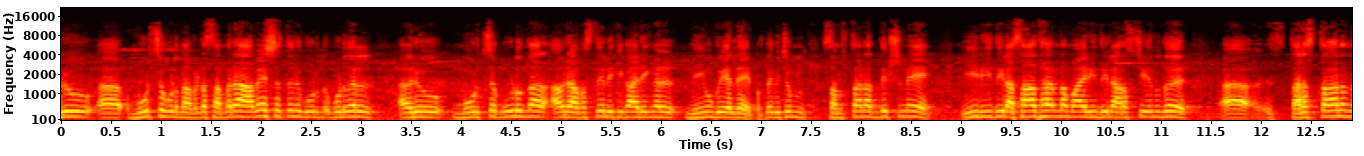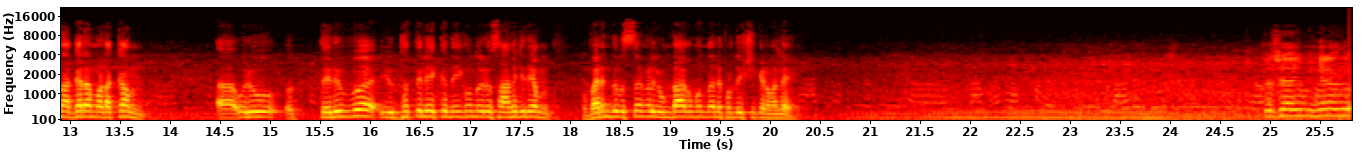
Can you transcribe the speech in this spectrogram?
ഒരു മൂർച്ച കൂടുന്ന അവരുടെ സമര ആവേശത്തിന് കൂടുതൽ ഒരു മൂർച്ച കൂടുന്ന ഒരു അവസ്ഥയിലേക്ക് കാര്യങ്ങൾ നീങ്ങുകയല്ലേ? പ്രത്യേകിച്ചും സംസ്ഥാന അധ്യക്ഷനെ ഈ രീതിയിൽ അസാധാരണമായ രീതിയിൽ അറസ്റ്റ് ചെയ്യുന്നത് തലസ്ഥാന നഗരമടക്കം ഒരു തെരുവ് യുദ്ധത്തിലേക്ക് നീങ്ങുന്ന ഒരു സാഹചര്യം വരും ദിവസങ്ങളിൽ ഉണ്ടാകുമെന്ന് തന്നെ പ്രതീക്ഷിക്കണം അല്ലേ? തീർച്ചയായും ഇങ്ങനെ ഒരു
